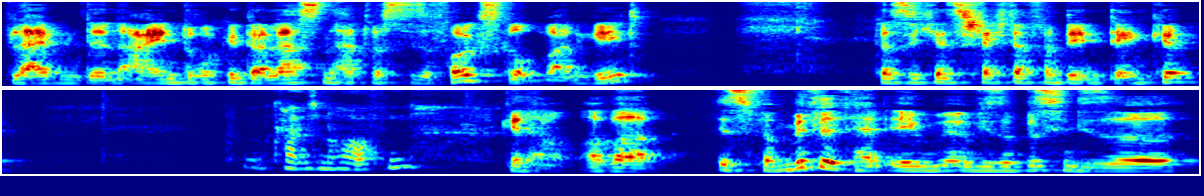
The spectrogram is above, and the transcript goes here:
bleibenden Eindruck hinterlassen hat, was diese Volksgruppen angeht. Dass ich jetzt schlechter von denen denke. Kann ich noch hoffen. Genau, aber es vermittelt halt eben irgendwie so ein bisschen diese,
